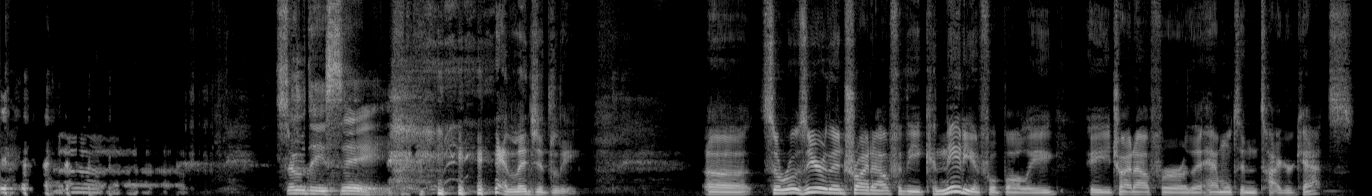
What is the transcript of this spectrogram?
Uh, So they say. Allegedly. Uh, so Rozier then tried out for the Canadian Football League. He tried out for the Hamilton Tiger Cats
